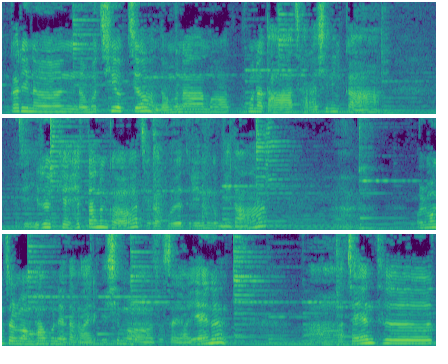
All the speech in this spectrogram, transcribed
분갈이는 너무 지엽죠? 너무나 뭐 누구나 다 잘하시니까 이제 이렇게 했다는 거 제가 보여드리는 겁니다. 얼망절망 화분에다가 이렇게 심어줬어요. 얘는 아, 자이언트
